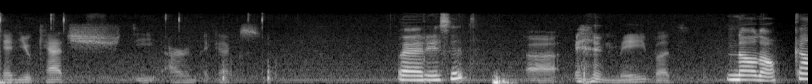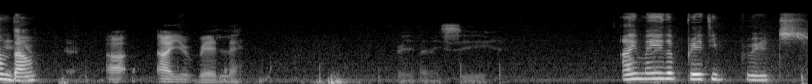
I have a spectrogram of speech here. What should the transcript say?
can you catch the iron pickaxe? Where is it? Uh, in me, but. No, no. Calm down. You, uh, are you really? Wait, let me see. I made a pretty bridge.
